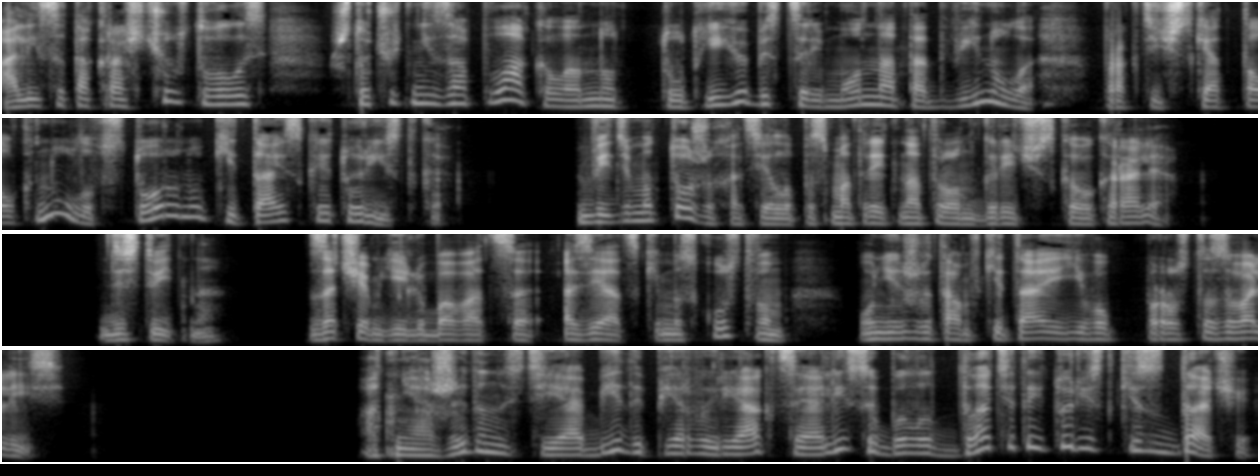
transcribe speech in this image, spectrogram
Алиса так расчувствовалась, что чуть не заплакала, но тут ее бесцеремонно отодвинула, практически оттолкнула в сторону китайская туристка. Видимо, тоже хотела посмотреть на трон греческого короля. Действительно, зачем ей любоваться азиатским искусством, у них же там в Китае его просто завались. От неожиданности и обиды первой реакции Алисы было дать этой туристке сдачи,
